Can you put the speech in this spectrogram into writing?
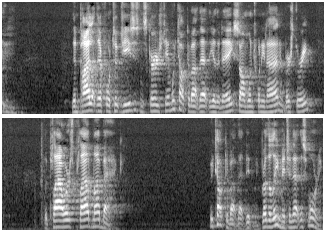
then Pilate therefore took Jesus and scourged him. We talked about that the other day, Psalm 129 and verse 3. The plowers plowed my back. We talked about that, didn't we? Brother Lee mentioned that this morning.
